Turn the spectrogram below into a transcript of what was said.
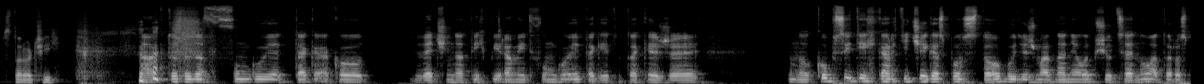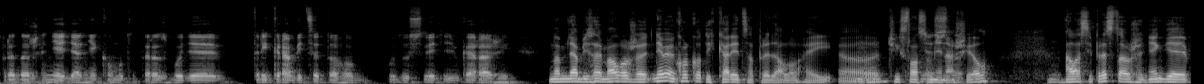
storočí. A ak to teda funguje tak, ako väčšina tých pyramíd funguje, tak je to také, že No kúp si tých kartičiek aspoň 100, budeš mať na ne lepšiu cenu a to rozpredáš hneď a niekomu to teraz bude tri krabice toho budú svietiť v garáži. No mňa by zaujímalo, že neviem, koľko tých kariet sa predalo, hej, mm, čísla som jasne. nenašiel, mm. ale si predstav, že niekde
